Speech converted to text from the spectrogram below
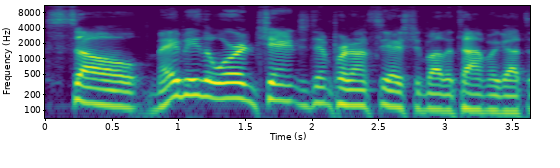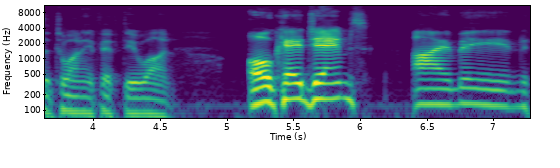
So maybe the word changed in pronunciation by the time we got to 2051. Okay, James? I mean,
